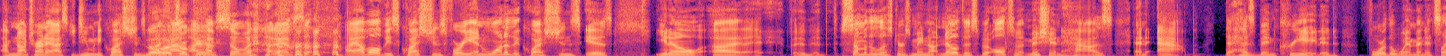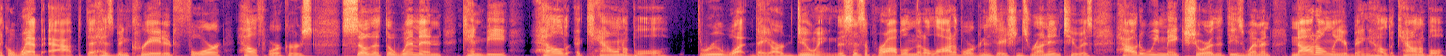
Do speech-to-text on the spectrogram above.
i'm not trying to ask you too many questions No, but I that's have, okay. I have so many i have so, i have all these questions for you and one of the questions is you know uh, some of the listeners may not know this but ultimate mission has an app that has been created for the women. It's like a web app that has been created for health workers so that the women can be held accountable through what they are doing. This is a problem that a lot of organizations run into is how do we make sure that these women not only are being held accountable,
